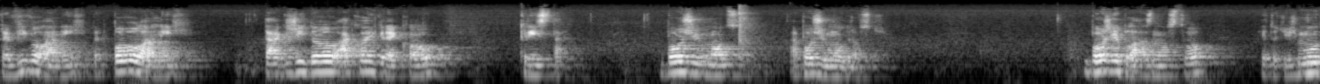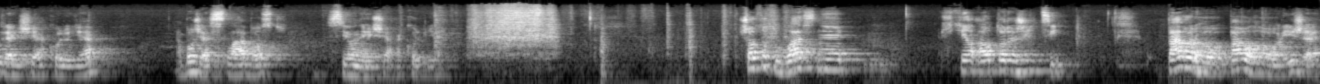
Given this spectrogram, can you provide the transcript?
pre vyvolaných, pre povolaných, tak Židov ako aj Grékov, Krista. Božiu moc a Božiu múdrosť. Božie bláznostvo je totiž múdrejšie ako ľudia a Božia slabosť silnejšia ako ľudia. Čo to tu vlastne štiel autor Žíci? Pavol, ho, Pavol hovorí, že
